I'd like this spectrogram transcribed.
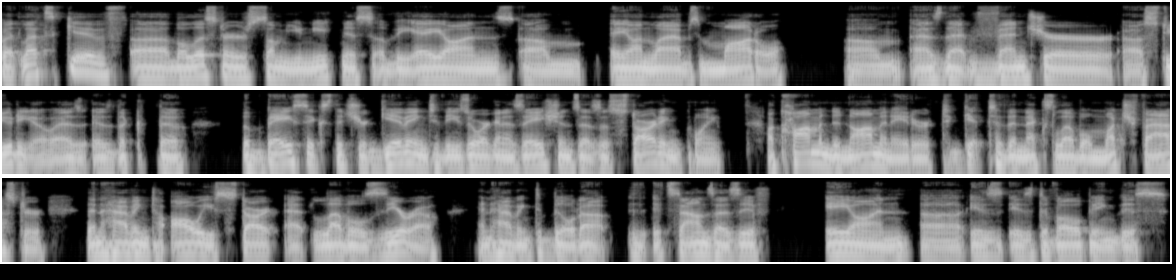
But let's give uh, the listeners some uniqueness of the AION's um, AION Labs model um, as that venture uh, studio, as as the the the basics that you're giving to these organizations as a starting point, a common denominator to get to the next level much faster than having to always start at level zero and having to build up. It sounds as if AION uh, is is developing this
